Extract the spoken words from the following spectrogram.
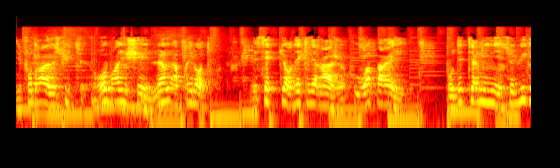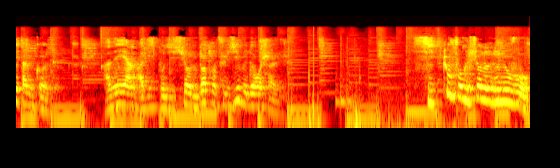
Il faudra ensuite rebrancher l'un après l'autre les secteurs d'éclairage ou appareils pour déterminer celui qui est en cause, en ayant à disposition d'autres fusibles de rechange. Si tout fonctionne de nouveau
